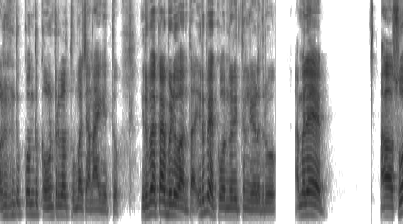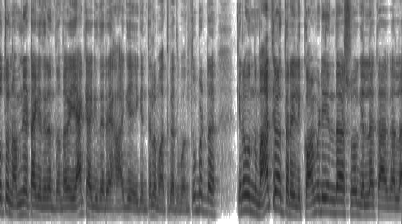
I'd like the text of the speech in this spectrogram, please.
ಒಂದಕ್ಕೊಂದು ಕೌಂಟರ್ಗಳು ತುಂಬಾ ಚೆನ್ನಾಗಿತ್ತು. ಇರ್ಬೇಕಾ ಬಿಡುವ ಅಂತ, ಇರಬೇಕು ಅನ್ನೋ ರೀತಿಯಲ್ಲಿ ಹೇಳಿದ್ರು. ಆಮೇಲೆ ಸೋತು ನಾಮಿನೇಟ್ ಆಗಿದ್ದಾರೆ ಅಂತಂದಾಗ ಯಾಕೆ ಆಗಿದ್ದಾರೆ, ಹಾಗೆ ಹೀಗೆ ಅಂತೆಲ್ಲ ಮಾತುಕತೆ ಬಂತು. ಬಟ್ ಕೆಲವೊಂದು ಮಾತು ಹೇಳ್ತಾರೆ, ಇಲ್ಲಿ ಕಾಮಿಡಿಯಿಂದ ಶೋ ಗೆಲ್ಲಕ್ಕಾಗಲ್ಲ,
